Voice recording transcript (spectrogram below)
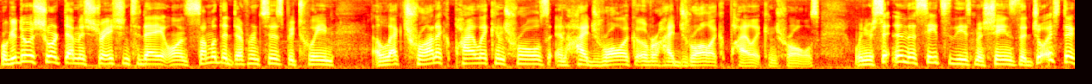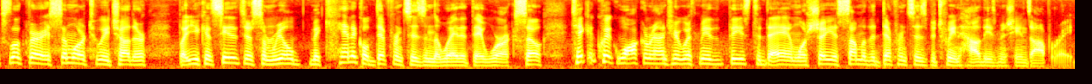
We're going to do a short demonstration today on some of the differences between electronic pilot controls and hydraulic over hydraulic pilot controls. When you're sitting in the seats of these machines, the joysticks look very similar to each other, but you can see that there's some real mechanical differences in the way that they work. So take a quick walk around here with me with these today and we'll show you some of the differences between how these machines operate.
